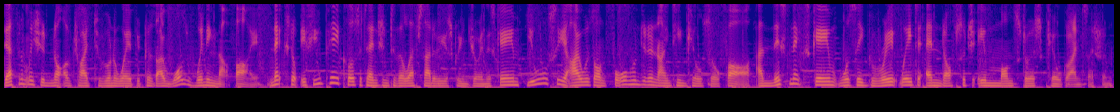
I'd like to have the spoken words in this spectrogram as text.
Definitely should not have tried to run away because I was winning that fight. Next up, if you pay close attention to the left side of your screen during this game, you will see I was on 419 kills so far. And this next game was a great way to end off such a monstrous kill grind session.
